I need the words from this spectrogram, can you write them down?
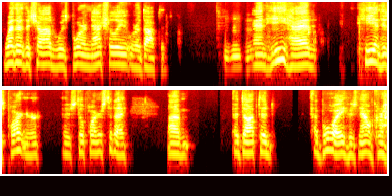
whether the child was born naturally or adopted Mhm. and he had he and his partner they're still partners today um, adopted a boy who's now a, grown,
